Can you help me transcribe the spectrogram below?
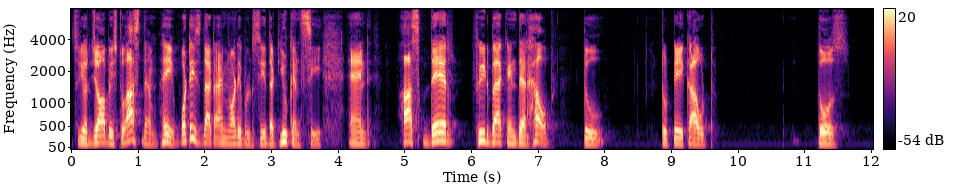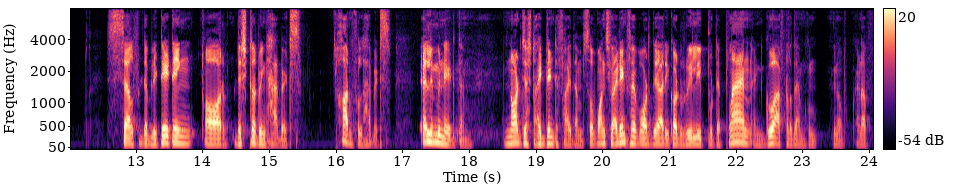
So your job is to ask them, hey, what is that I'm not able to see that you can see? And ask their feedback and their help to to take out those self debilitating or disturbing habits, harmful habits. Eliminate them, not just identify them. So once you identify what they are, you got to really put a plan and go after them, you know, kind of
